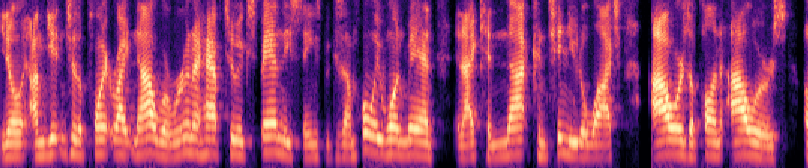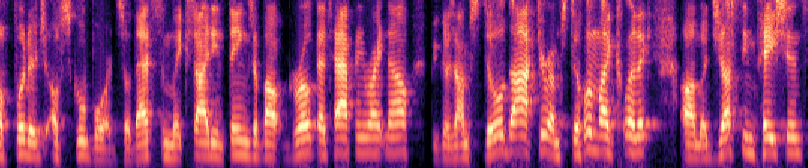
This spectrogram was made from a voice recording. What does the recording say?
you know, I'm getting to the point right now where we're going to have to expand these things because I'm only one man and I cannot continue to watch hours upon hours of footage of school board. So that's some exciting things about growth that's happening right now because I'm still a doctor. I'm still in my clinic, um, adjusting patients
